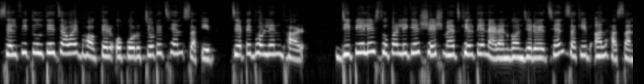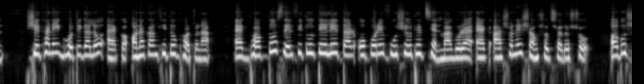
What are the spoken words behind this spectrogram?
সেলফি তুলতে চাওয়ায় ভক্তের ওপর চটেছেন সাকিব, চেপে ধরলেন ঘাড়। ডিপিএল এর সুপার লিগের শেষ ম্যাচ খেলতে নারায়ণগঞ্জে রয়েছেন সাকিব আল হাসান। সেখানেই ঘটে গেল এক অনাকাঙ্ক্ষিত ঘটনা। এক ভক্ত সেলফি তুলতে এলে তার ওপরে ফুঁসে উঠেছেন মাগুরা এক আসনের সংসদ সদস্য। অবশ্য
